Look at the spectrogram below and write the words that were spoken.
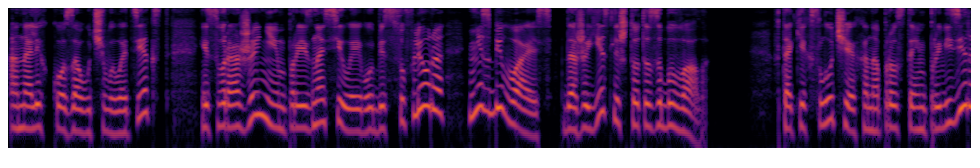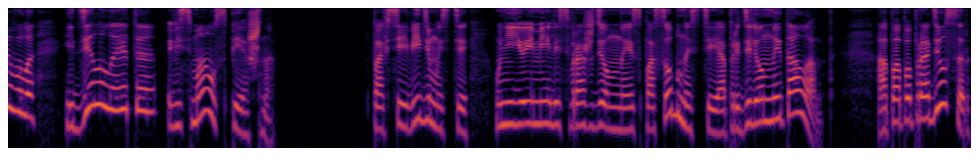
Она легко заучивала текст и с выражением произносила его без суфлера, не сбиваясь, даже если что-то забывала. В таких случаях она просто импровизировала и делала это весьма успешно. По всей видимости, у нее имелись врожденные способности и определенный талант, а папа-продюсер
